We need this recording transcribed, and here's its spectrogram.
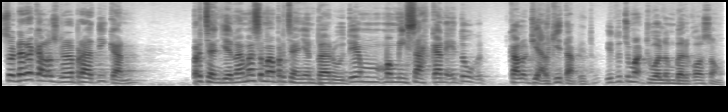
Saudara kalau saudara perhatikan, perjanjian lama sama perjanjian baru itu yang memisahkan itu kalau di Alkitab itu, itu cuma dua lembar kosong.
